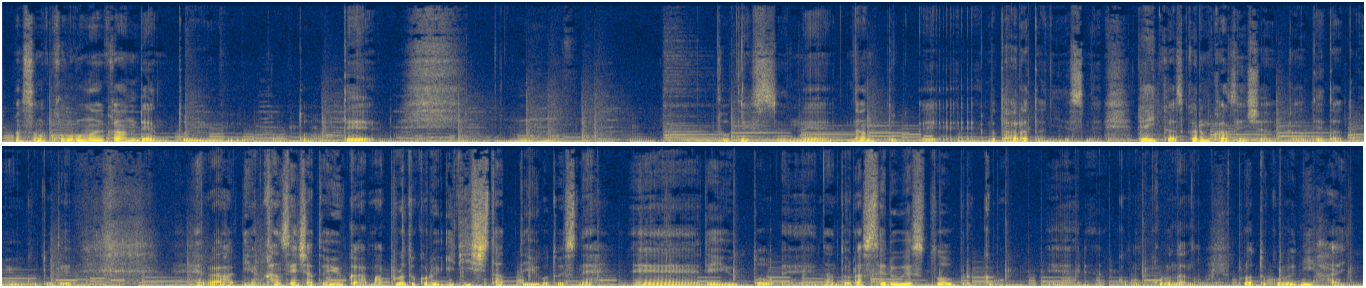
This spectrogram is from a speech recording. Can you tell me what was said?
ー、まあ、そのコロナ関連ということでうんとですねなんと、えー、また新たにですねレイカーズからも感染者が出たということでいや感染者というか、まあ、プロトコル入りしたっていうことですね、えー、で言うと、えー、なんとラッセル・ウエストブルックも、えー、このコロナのプロトコルに入ったと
